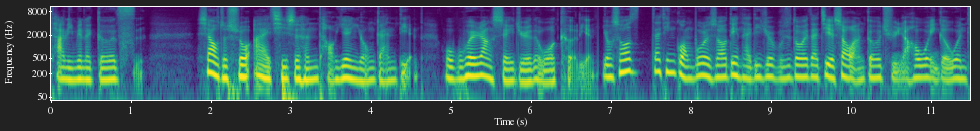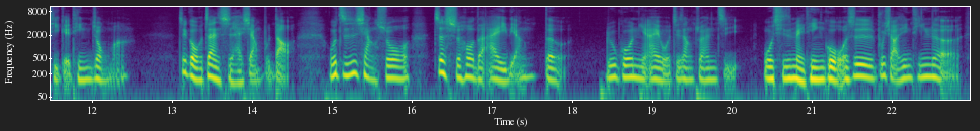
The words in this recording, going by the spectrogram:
它里面的歌词，笑着说爱其实很讨厌，勇敢点，我不会让谁觉得我可怜。有时候在听广播的时候，电台 DJ 不是都会在介绍完歌曲，然后问一个问题给听众吗？这个我暂时还想不到，我只是想说，这时候的爱良的《如果你爱我》这张专辑，我其实没听过，我是不小心听了《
